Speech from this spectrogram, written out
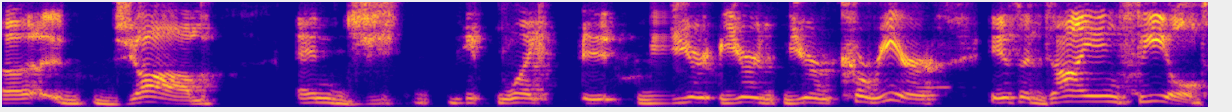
uh, job, and like your your your career is a dying field.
